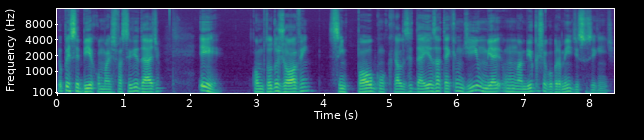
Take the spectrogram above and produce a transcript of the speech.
eu percebia com mais facilidade e, como todo jovem, se empolgam com aquelas ideias até que um dia um, um amigo chegou para mim e disse o seguinte:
